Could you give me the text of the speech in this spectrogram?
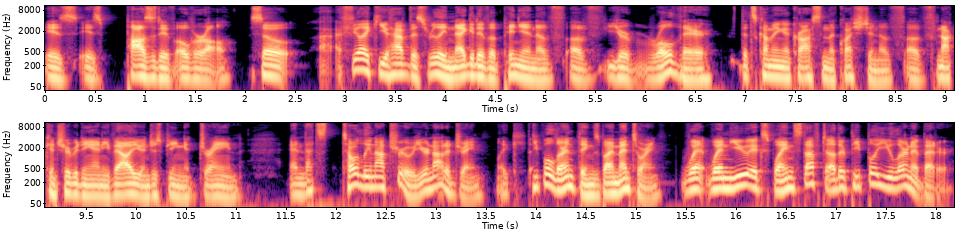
is is positive overall. So I feel like you have this really negative opinion of of your role there that's coming across in the question of of not contributing any value and just being a drain. And that's totally not true. You're not a drain. Like people learn things by mentoring. When when you explain stuff to other people, you learn it better.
